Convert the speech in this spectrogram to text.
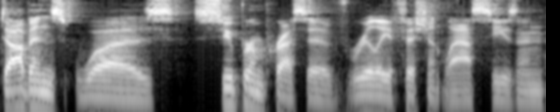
Dobbins was super impressive, really efficient last season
